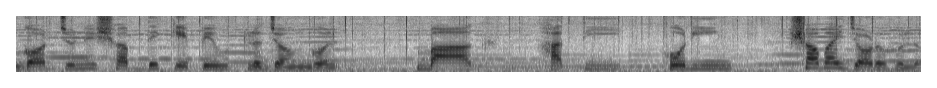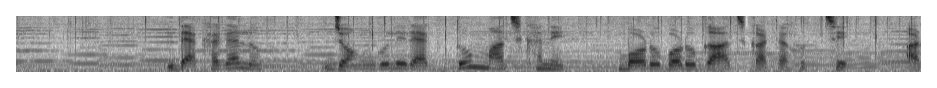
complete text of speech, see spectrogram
গর্জনের শব্দে কেঁপে উঠল জঙ্গল। বাঘ, হাতি, হরিণ সবাই জড়ো হলো। দেখা গেল, জঙ্গলের একদম মাঝখানে বড় বড় গাছ কাটা হচ্ছে আর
